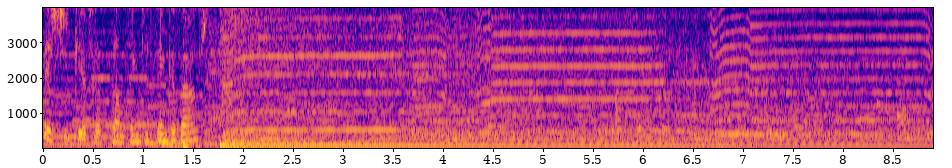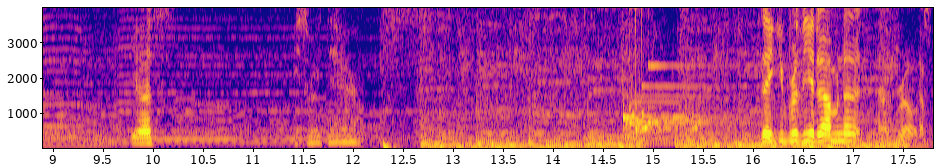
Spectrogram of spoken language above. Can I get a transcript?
This should give her something to think about. Yes. He's right there. Thank you for the anonymous. Uh, uh, Rose.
